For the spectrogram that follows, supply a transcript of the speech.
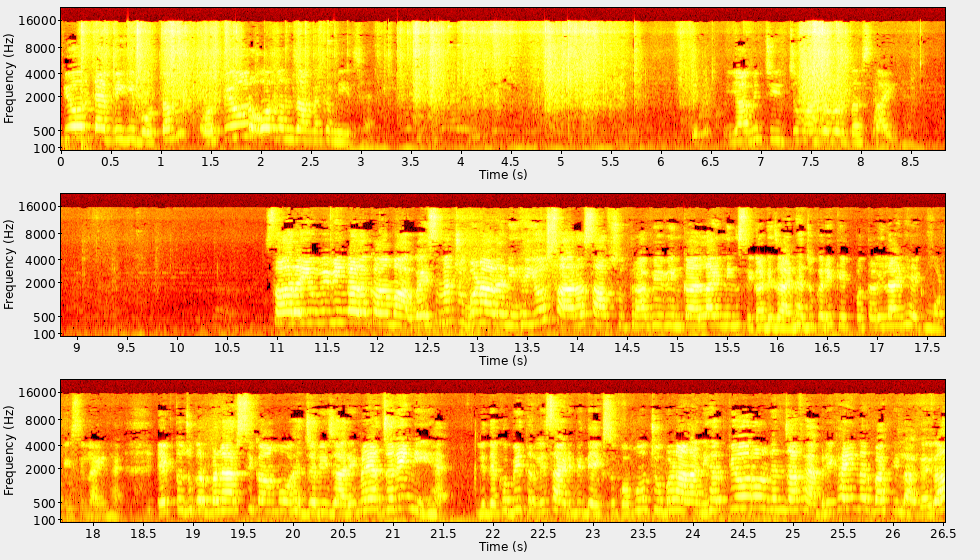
प्योर टैबी की बॉटम और प्योर और गंजा में कमीज है। ये देखो या भी चीज़ जो ज़बरदस्त आई है। सारा ये वीविंग वाला काम आएगा इसमें चुबन वाला नहीं है। यो सारा साफ़ सुथरा वीविंग का लाइनिंग सी का डिज़ाइन है, जो कर एक पतली लाइन है, एक मोटी सी लाइन है। एक तो जो कर बनारसी काम वो है, जरी जारी में, या जरी नहीं है। ये देखो, भीतरली साइड भी देख सको। हो चुबन वाला नहीं है। प्योर और गंजा फैब्रिक है, इनर बाकी लगेगा।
